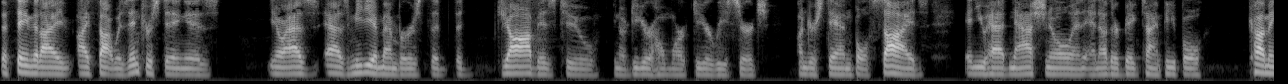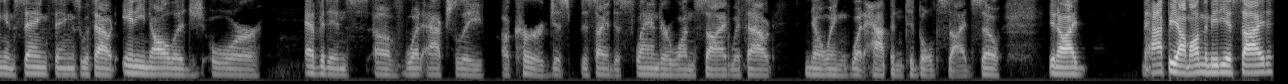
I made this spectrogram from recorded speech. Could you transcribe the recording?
the thing that I I thought was interesting is, you know, as as media members, the the job is to you know do your homework, do your research, understand both sides. And you had national and, and other big time people coming and saying things without any knowledge or evidence of what actually occurred. Just decided to slander one side without knowing what happened to both sides. So, you know, I happy I'm on the media side.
